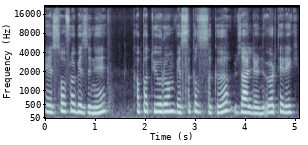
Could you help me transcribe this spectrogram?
Evet sofra bezini kapatıyorum ve sıkı sıkı üzerlerini örterek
